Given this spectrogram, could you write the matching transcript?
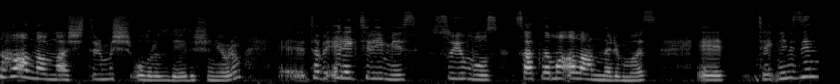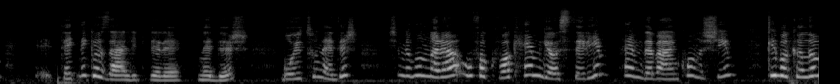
daha anlamlaştırmış oluruz diye düşünüyorum. E, tabii elektriğimiz, suyumuz, saklama alanlarımız, e, teknemizin e, teknik özellikleri nedir, boyutu nedir? Şimdi bunlara ufak ufak hem göstereyim hem de ben konuşayım. Bir bakalım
